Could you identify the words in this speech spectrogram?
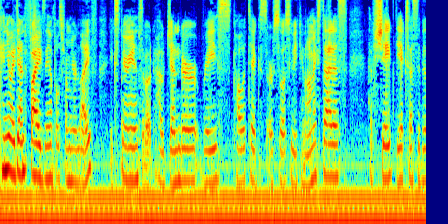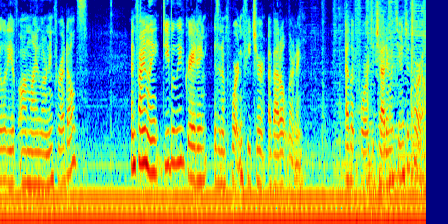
Can you identify examples from your life, experience about how gender, race, politics, or socioeconomic status have shaped the accessibility of online learning for adults? And finally, do you believe grading is an important feature of adult learning? I look forward to chatting with you in tutorial.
